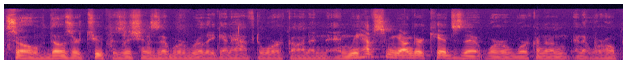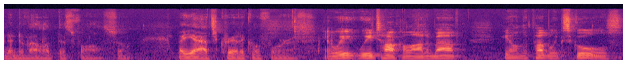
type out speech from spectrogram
So those are two positions that we're really going to have to work on, and, and we have some younger kids that we're working on and that we're hoping to develop this fall. So, but yeah, it's critical for us. And we, we talk a lot about, you know, the public schools,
